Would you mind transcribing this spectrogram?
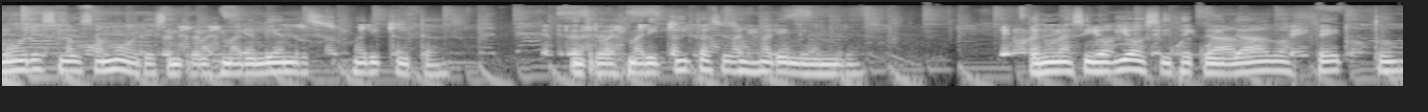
Amores y desamores entre las mariliendres y sus mariquitas, entre las mariquitas y sus mariliendres, en una simbiosis de cuidado, afecto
